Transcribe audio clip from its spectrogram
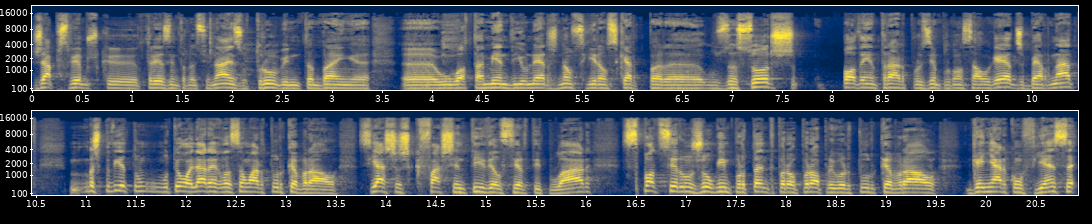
Já percebemos que três internacionais, o Trubin, também uh, uh, o Otamendi e o Neres, não seguiram sequer para os Açores. Podem entrar, por exemplo, Gonçalo Guedes, Bernat, mas pedia-te o teu olhar em relação a Artur Cabral. Se achas que faz sentido ele ser titular, se pode ser um jogo importante para o próprio Artur Cabral ganhar confiança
